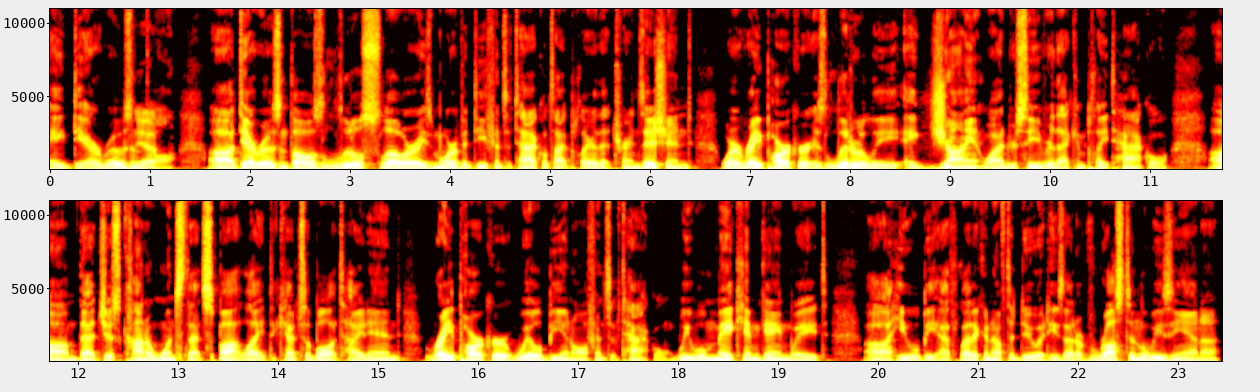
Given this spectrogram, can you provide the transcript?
a Dare Rosenthal. Uh, Dare Rosenthal is a little slower. He's more of a defensive tackle type player that transitioned, where Ray Parker is literally a giant wide receiver that can play tackle um, that just kind of wants that spotlight to catch the ball at tight end. Ray Parker will be an offensive tackle. We will make him gain weight. Uh, he will be athletic enough to do it. He's out of Ruston, Louisiana,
